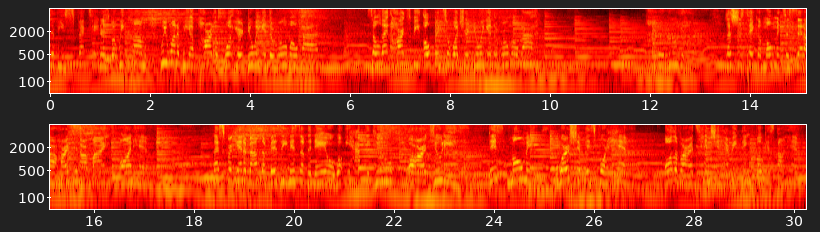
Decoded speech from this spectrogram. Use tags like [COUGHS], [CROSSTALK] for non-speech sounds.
To be spectators, but we come, we want to be a part of what you're doing in the room, oh God. So let hearts be open to what you're doing in the room, oh God. Hallelujah. Let's just take a moment to set our hearts and our minds on Him. Let's forget about the busyness of the day or what we have to do or our duties. This moment, worship is for Him. All of our attention, everything focused on Him.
